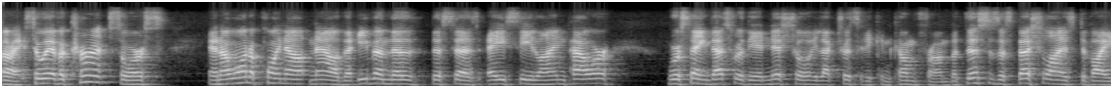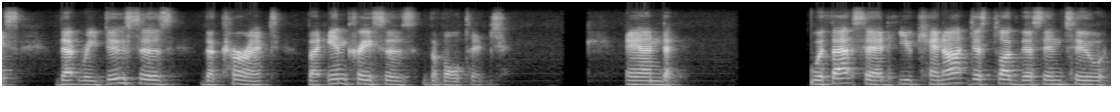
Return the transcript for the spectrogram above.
All right, so we have a current source, and I want to point out now that even though this says AC line power, we're saying that's where the initial electricity can come from. But this is a specialized device that reduces the current but increases the voltage. And with that said, you cannot just plug this into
